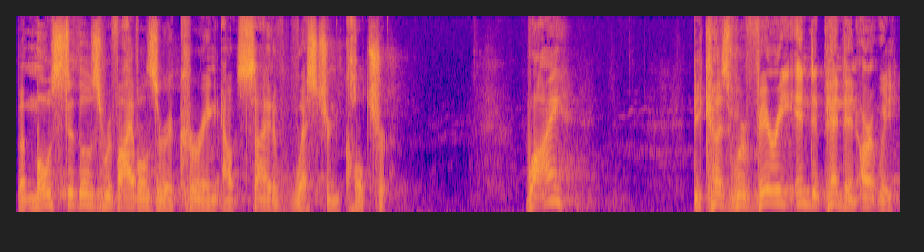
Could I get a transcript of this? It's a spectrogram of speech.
But most of those revivals are occurring outside of Western culture. Why? Because we're very independent, aren't we?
